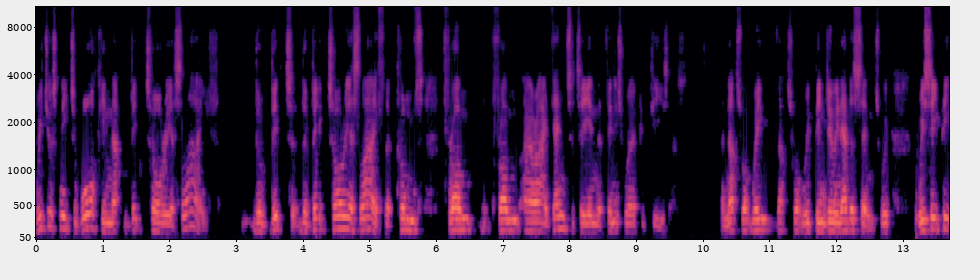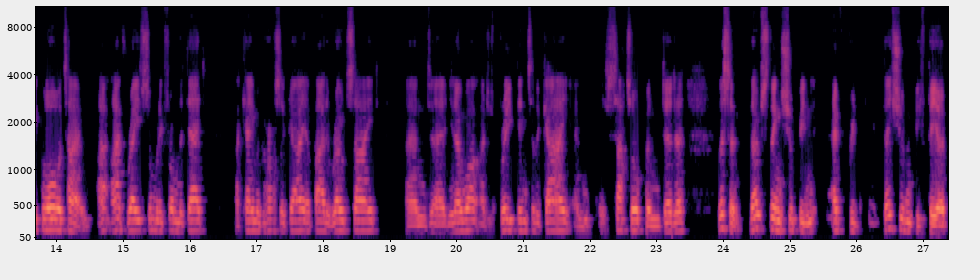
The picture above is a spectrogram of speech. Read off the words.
we just need to walk in that victorious life the, the victorious life that comes from, from our identity in the finished work of Jesus. And that's what we that's what we've been doing ever since. We we see people all the time. I, have raised somebody from the dead. I came across a guy by the roadside, and uh, you know what? I just breathed into the guy, and he sat up and did it. Listen, those things should be every. They shouldn't be fear.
